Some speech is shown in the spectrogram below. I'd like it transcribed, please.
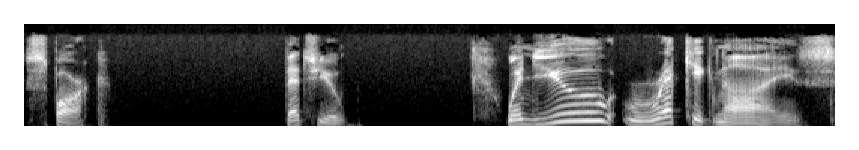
spark. That's you. When you recognize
